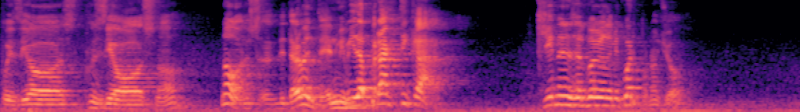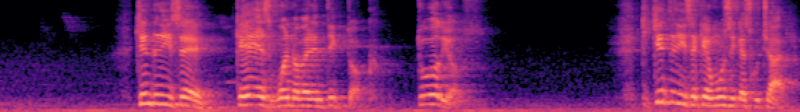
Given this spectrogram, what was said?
pues Dios, pues Dios, ¿no? No, literalmente, en mi vida práctica, ¿quién es el dueño de mi cuerpo? No yo. ¿Quién te dice qué es bueno ver en TikTok? ¿Tú o Dios? ¿Quién te dice qué música escuchar?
